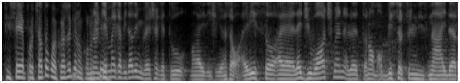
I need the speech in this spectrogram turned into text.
ti sei approcciato a qualcosa che non Non conoscevi. ti è mai capitato invece che tu magari dici che ne so, hai visto, eh, leggi Watchmen e lui ha detto no, ma ho visto il film di Snyder,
